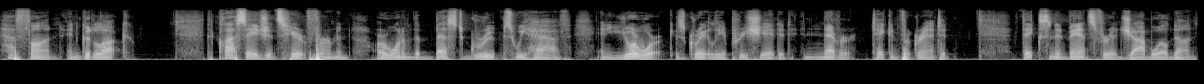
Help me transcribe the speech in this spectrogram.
have fun and good luck. The class agents here at Furman are one of the best groups we have, and your work is greatly appreciated and never taken for granted. Thanks in advance for a job well done.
